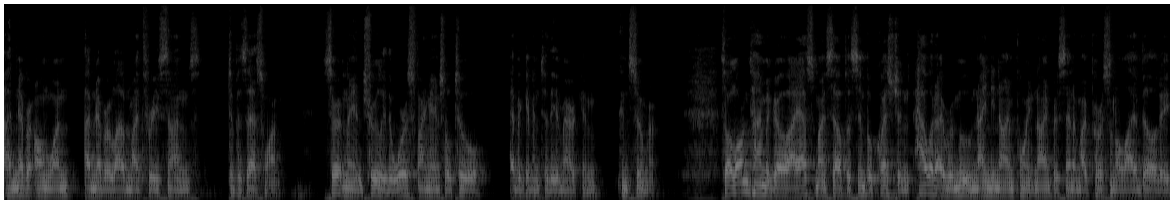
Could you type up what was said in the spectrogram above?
I've never owned one. I've never allowed my three sons to possess one. Certainly and truly the worst financial tool ever given to the American consumer. So a long time ago, I asked myself a simple question. How would I remove 99.9% of my personal liability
